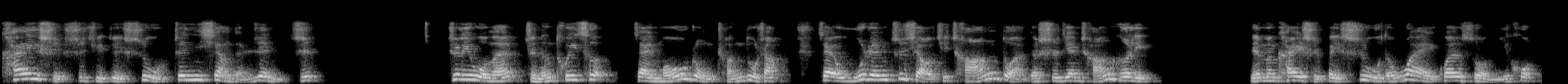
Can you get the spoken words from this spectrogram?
开始失去对事物真相的认知。这里我们只能推测，在某种程度上，在无人知晓其长短的时间长河里，人们开始被事物的外观所迷惑。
